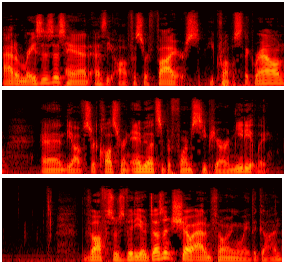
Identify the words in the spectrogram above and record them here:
Adam raises his hand as the officer fires. He crumples to the ground, and the officer calls for an ambulance and performs CPR immediately. The officer's video doesn't show Adam throwing away the gun.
